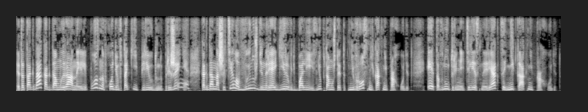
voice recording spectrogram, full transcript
Это тогда, когда мы рано или поздно входим в такие периоды напряжения, когда наше тело вынуждено реагировать болезнью, потому что этот невроз никак не проходит. Эта внутренняя телесная реакция никак не проходит.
